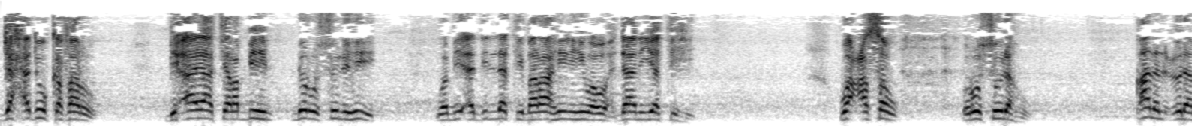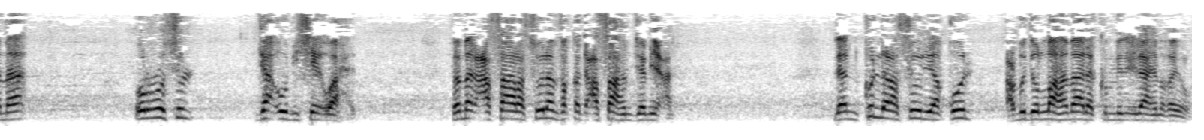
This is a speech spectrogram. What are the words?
جحدوا كفروا بآيات ربهم برسله وبأدلة براهينه ووحدانيته وعصوا رسله. قال العلماء الرسل جاءوا بشيء واحد فمن عصى رسولا فقد عصاهم جميعا. لأن كل رسول يقول اعبدوا الله ما لكم من إله غيره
